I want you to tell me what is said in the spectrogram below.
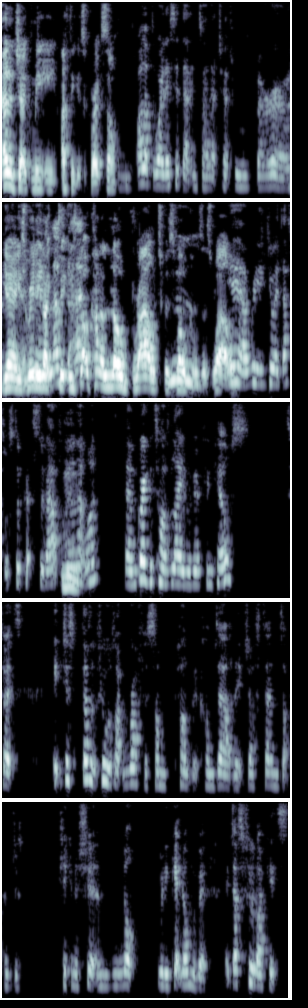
Energetic meaty. I think it's a great song. mm. I love the way they said that inside that church. We will burn. Yeah, he's really like he's that. got a kind of low growl to his vocals as well. Yeah, I really enjoyed. That's what stood stood out for me on that one. Um, great guitars layered with everything else, so it's it just doesn't feel as like rough as some punk that comes out and it just stands up people just kicking a shit and not really getting on with it. It does feel like it's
